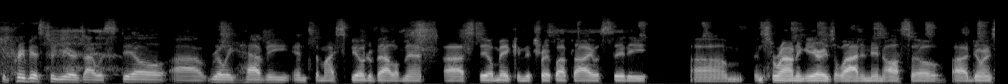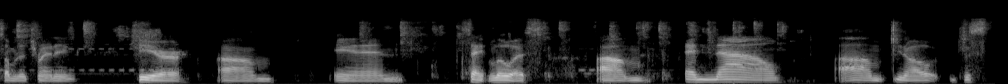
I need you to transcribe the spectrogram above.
the previous two years, I was still uh, really heavy into my skill development, uh, still making the trip up to Iowa City um, and surrounding areas a lot, and then also uh, doing some of the training here um, in St. Louis. Um, and now, um, you know, just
